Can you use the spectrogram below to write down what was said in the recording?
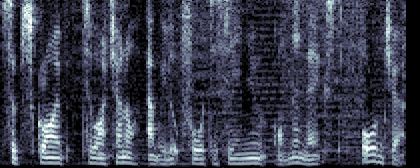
subscribe to our channel, and we look forward to seeing you on the next forum chat.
